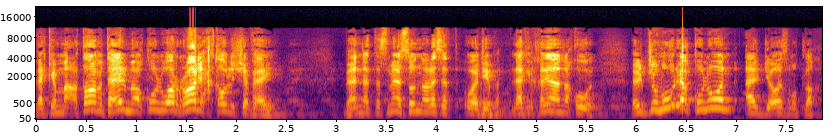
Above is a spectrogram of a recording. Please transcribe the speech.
لكن مع طلبة العلم أقول والراجح قول الشافعي بأن التسمية سنة وليست واجبة. لكن خلينا نقول الجمهور يقولون الجواز مطلقا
